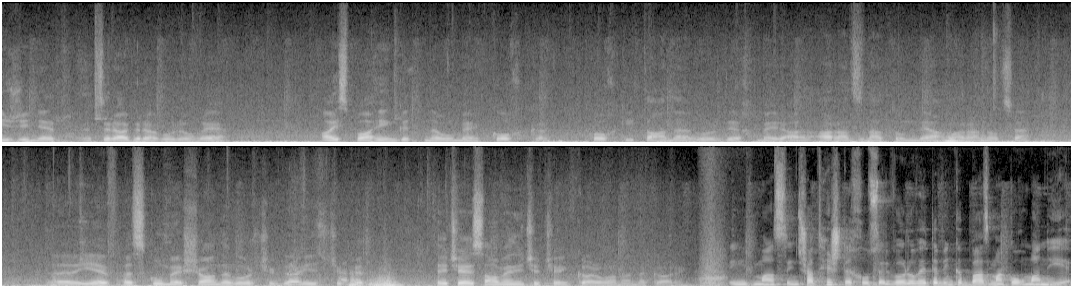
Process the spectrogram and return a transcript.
ինժեներ ծրագրավորող է։ Այս պահին գտնվում է կողքը, կողքի տանը, որտեղ մեր առանձնատունն է, ամառանոցը, ը, եւ հսկում է շանը, որ չգա ինձ չգտնի։ Թե չէ այս ամեն ինչը չենք կարողանա նկարենք։ իր մասին շատ հեշտ է խոսել, որովհետև ինքը բազմակողմանի է։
